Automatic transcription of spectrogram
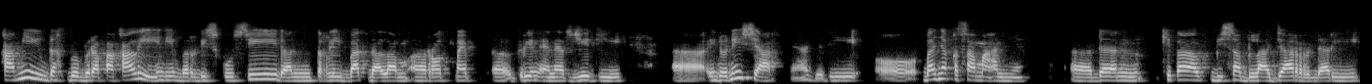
kami sudah beberapa kali ini berdiskusi dan terlibat dalam uh, roadmap green energy di Indonesia. Ya, jadi uh, banyak kesamaannya dan kita bisa belajar dari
